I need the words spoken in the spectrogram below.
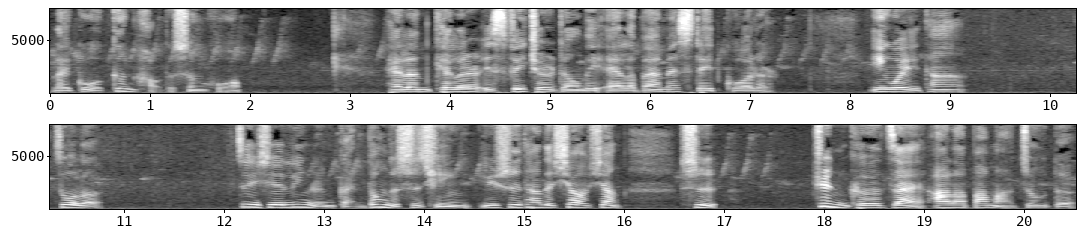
来过更好的生活。Helen Keller is featured on the Alabama State Quarter，因为他做了。这些令人感动的事情，于是他的肖像是俊科在阿拉巴马州的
